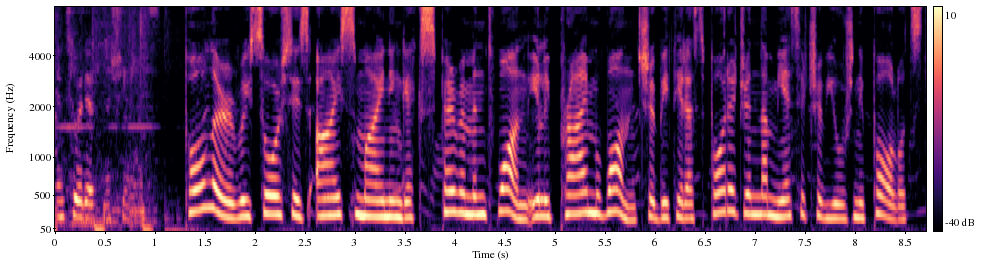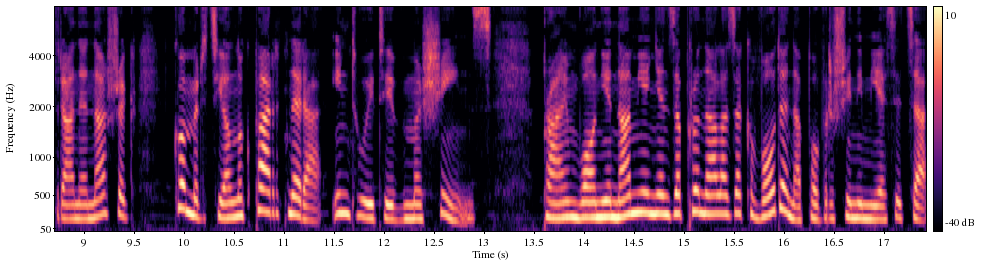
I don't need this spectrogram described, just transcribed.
Intuitive Machines. Polar Resources Ice Mining Experiment 1 ili Prime 1 će biti raspoređen na mjesečev južni pol od strane našeg komercijalnog partnera Intuitive Machines. Prime 1 je namijenjen za pronalazak vode na površini mjeseca.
